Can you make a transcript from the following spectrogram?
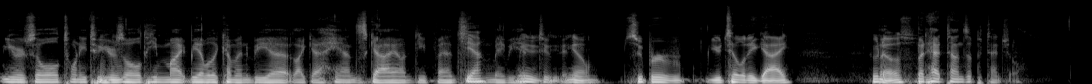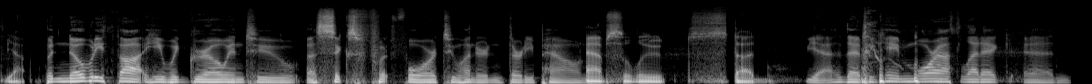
years old, 22 years Mhm. old, he might be able to come in and be a like a hands guy on defense. Yeah. and maybe hit two. you know, super utility guy. Who but, knows? But had tons of potential. yeah. But nobody thought he would grow into a six foot four, 230 pound. Absolute stud. Yeah, that became more athletic and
